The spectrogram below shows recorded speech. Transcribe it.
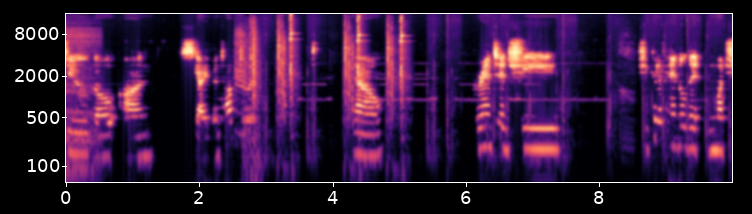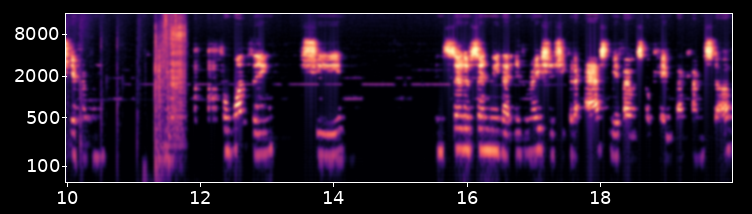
to go on Skype and talk to her. Now, granted, she she could have handled it much differently. For one thing, she instead of sending me that information, she could have asked me if I was okay with that kind of stuff.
